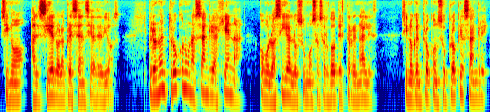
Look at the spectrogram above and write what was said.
sino al cielo, la presencia de Dios. Pero no entró con una sangre ajena, como lo hacían los sumos sacerdotes terrenales, sino que entró con su propia sangre.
